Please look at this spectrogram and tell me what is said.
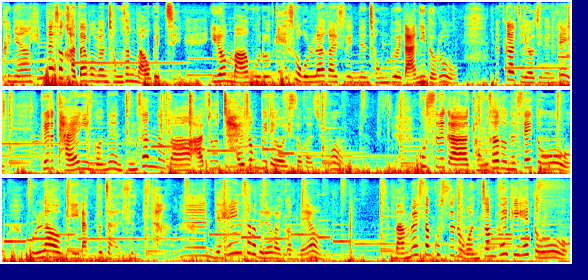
그냥 힘내서 가다 보면 정상 나오겠지. 이런 마음으로 계속 올라갈 수 있는 정도의 난이도로 끝까지 이어지는데 그래도 다행인 거는 등산로가 아주 잘 정비되어 있어가지고 코스가 경사도는 세도 올라오기 나쁘지 않습니다. 저는 이제 해인사로 내려갈 건데요. 만물상 코스로 원점 회귀해도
